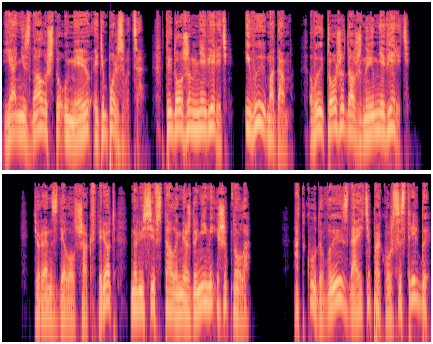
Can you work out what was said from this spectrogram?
Я не знала, что умею этим пользоваться. Ты должен мне верить, и вы, мадам, вы тоже должны мне верить». Тюрен сделал шаг вперед, но Люси встала между ними и шепнула. «Откуда вы знаете про курсы стрельбы?»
